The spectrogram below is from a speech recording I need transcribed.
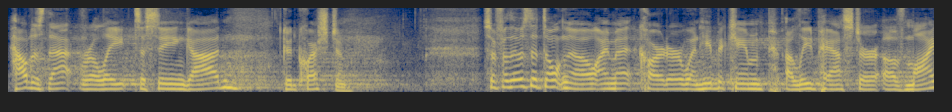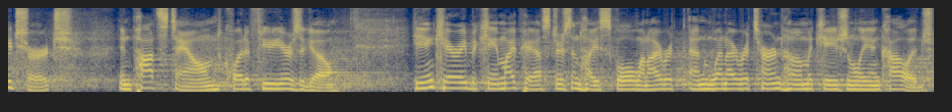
How does that relate to seeing God? Good question. So, for those that don't know, I met Carter when he became a lead pastor of my church in Pottstown quite a few years ago. He and Carrie became my pastors in high school when I re- and when I returned home occasionally in college.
